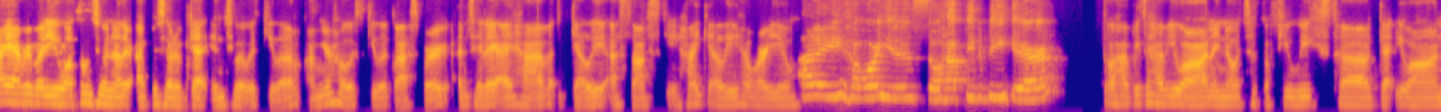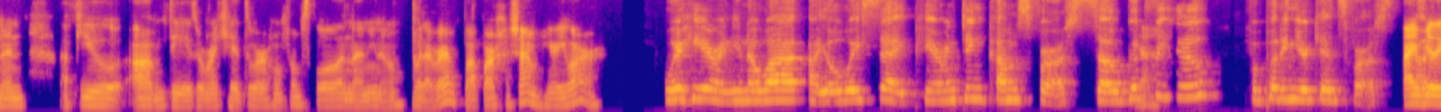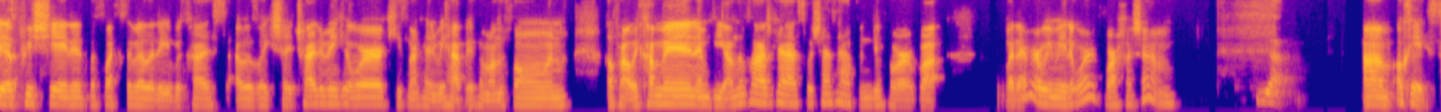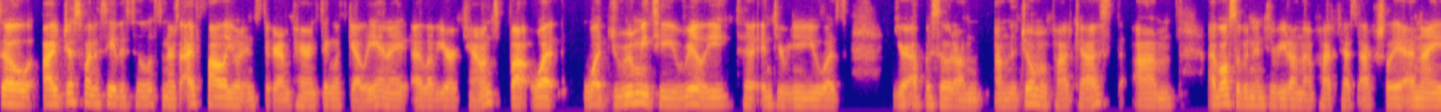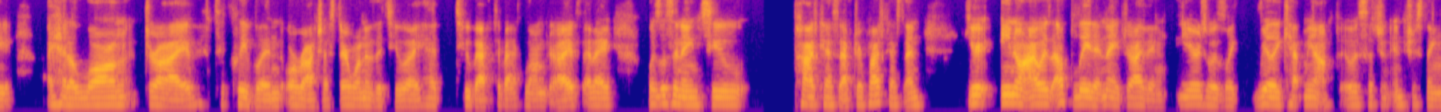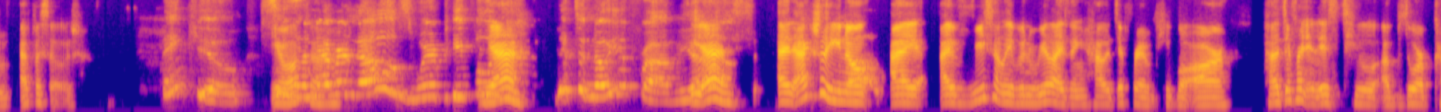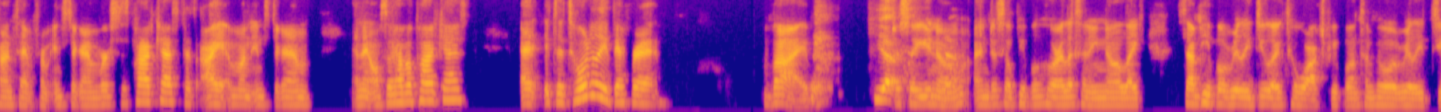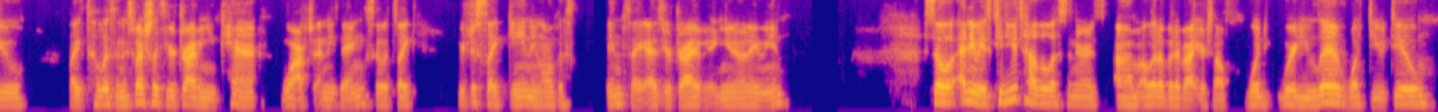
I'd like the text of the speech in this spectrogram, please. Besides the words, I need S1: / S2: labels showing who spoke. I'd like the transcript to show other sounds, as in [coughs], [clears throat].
S1: Hi, everybody. Welcome to another episode of Get INTUIT with Gila. I'm your host, Gila Glassberg, and today I have Gelly Asovski. Hi, Gelly. How are you?
S2: Hi, how are you? So happy to be here.
S1: So happy to have you on. I know it took a few weeks to get you on and a few um, days where my kids were home from school, and then, you know, whatever. But Baruch Hashem, here you are.
S2: We're here, and you know what? I always say parenting comes first. So good yeah. for you for putting your kids first.
S1: I really [laughs] appreciated the flexibility because I was like, should I try to make it work? He's not going to be happy if I'm on the phone. He'll probably come in and be on the podcast, which has happened before, but whatever, we made it work. Baruch Hashem.
S2: Yeah.
S1: Um, okay, so I just want to say this to the listeners. I follow you on Instagram, Parenting with Gelly, and I, I love your account. But what what drew me to you really to interview you was your episode on on the Joma podcast. Um, I've also been interviewed on that podcast actually, and I I had a long drive to Cleveland or Rochester, one of the two. I had two back to back long drives, and I was listening to podcast after podcast, and you're you know I was up late at night driving. Yours was like really kept me up. It was such an interesting episode.
S2: Thank you. See, one never knows where people
S1: yeah
S2: get to know you from. Yeah.
S1: Yes. And actually, you know, I I've recently been realizing how different people are, how different it is to absorb content from Instagram versus podcast because I am on Instagram and I also have a podcast and it's a totally different vibe.
S2: Yeah.
S1: Just so you know, yeah. and just so people who are listening know, like some people really do like to watch people and some people really do like to listen, especially if you're driving, you can't watch anything. So it's like you're just like gaining all this insight as you're driving. You know what I mean? So, anyways, could you tell the listeners um, a little bit about yourself? What, where do you live? What do you do?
